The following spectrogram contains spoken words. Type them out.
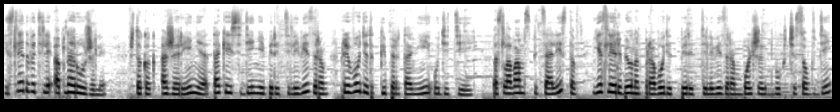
Исследователи обнаружили, что как ожирение, так и сидение перед телевизором приводит к гипертонии у детей – по словам специалистов, если ребенок проводит перед телевизором больше двух часов в день,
